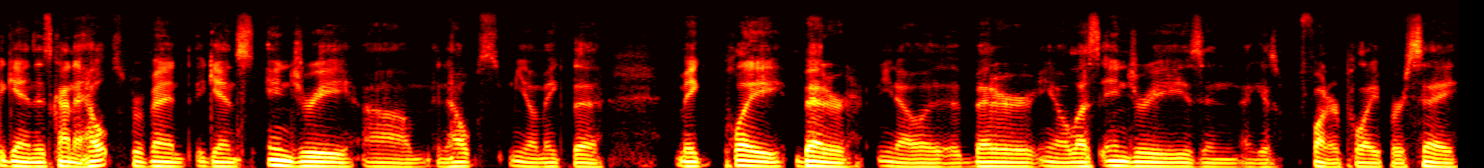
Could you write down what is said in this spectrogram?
again this kind of helps prevent against injury um, and helps you know make the make play better you know uh, better you know less injuries and i guess funner play per se.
